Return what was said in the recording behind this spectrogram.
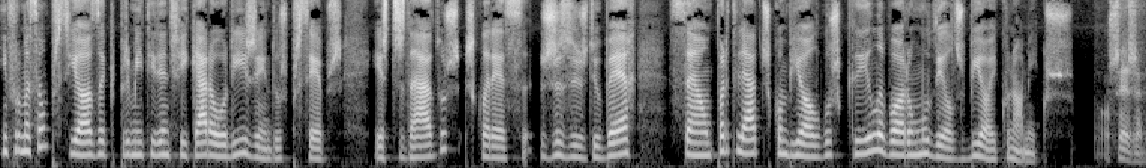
Informação preciosa que permite identificar a origem dos percebes. Estes dados, esclarece Jesus Dubert, são partilhados com biólogos que elaboram modelos bioeconómicos. ou seja,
